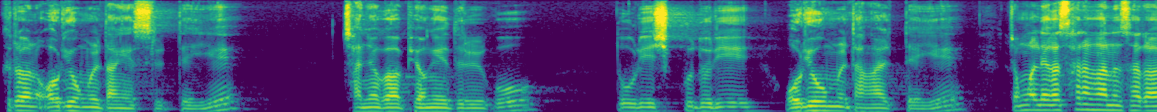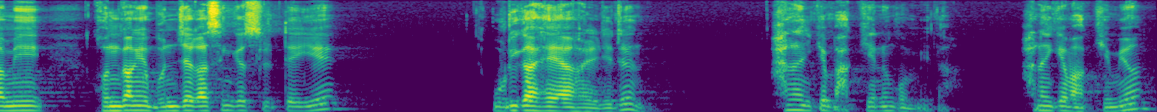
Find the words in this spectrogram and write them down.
그런 어려움을 당했을 때에 자녀가 병에 들고 또 우리 식구들이 어려움을 당할 때에 정말 내가 사랑하는 사람이 건강에 문제가 생겼을 때에 우리가 해야 할 일은 하나님께 맡기는 겁니다. 하나님께 맡기면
